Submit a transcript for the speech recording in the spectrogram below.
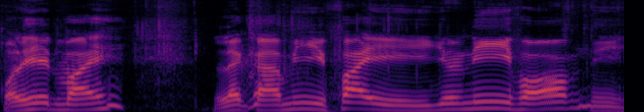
ขอเห็นไว้ แล้วก็มีไฟอยู่นี่พร้อมนี่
